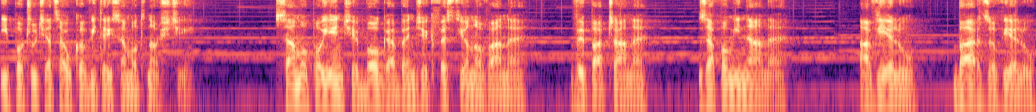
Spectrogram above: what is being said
i poczucia całkowitej samotności. Samo pojęcie Boga będzie kwestionowane, wypaczane, zapominane, a wielu, bardzo wielu,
